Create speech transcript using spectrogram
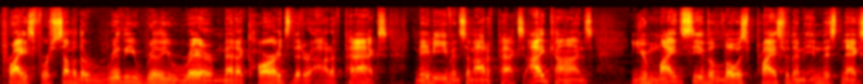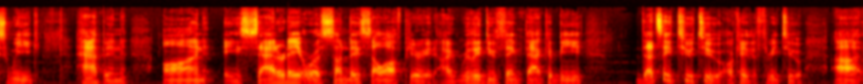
price for some of the really, really rare meta cards that are out of packs, maybe even some out of packs icons, you might see the lowest price for them in this next week happen on a Saturday or a Sunday sell off period. I really do think that could be that's a 2-2. Okay, the 3-2. Uh,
